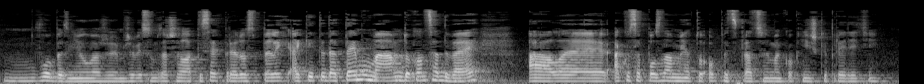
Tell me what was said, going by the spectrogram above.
Mm, Vôbec neuvažujem, že by som začala písať pre dospelých, aj keď teda tému mám, dokonca dve, ale ako sa poznám, ja to opäť spracujem ako knižky pre deti.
